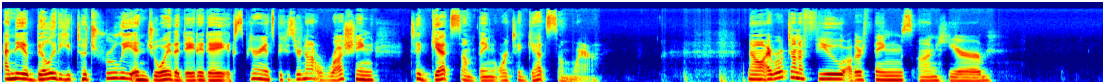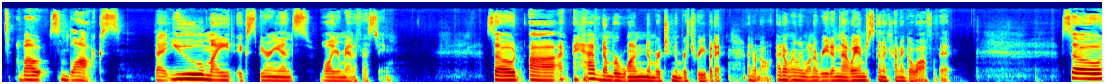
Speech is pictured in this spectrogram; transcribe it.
and the ability to truly enjoy the day to day experience because you're not rushing to get something or to get somewhere. Now, I wrote down a few other things on here about some blocks that you might experience while you're manifesting. So uh, I have number one, number two, number three, but I, I don't know. I don't really want to read them that way. I'm just going to kind of go off of it. So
